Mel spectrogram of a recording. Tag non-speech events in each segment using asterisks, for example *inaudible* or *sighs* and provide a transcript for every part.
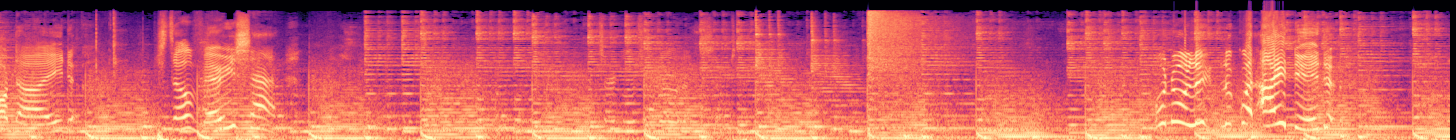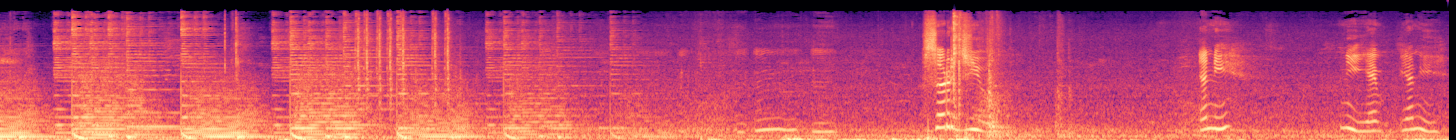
brother-in-law died. Still very sad. Oh no, look, look what I did. Sergio. Yang ni. Ni, yang, yang ni.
